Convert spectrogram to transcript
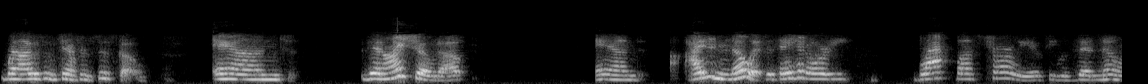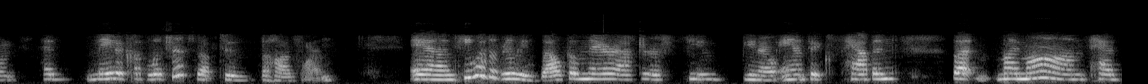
when I was in San Francisco, and then I showed up, and I didn't know it, but they had already Black Bus Charlie, as he was then known, had made a couple of trips up to the hog farm and he wasn't really welcome there after a few, you know, antics happened. But my mom had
